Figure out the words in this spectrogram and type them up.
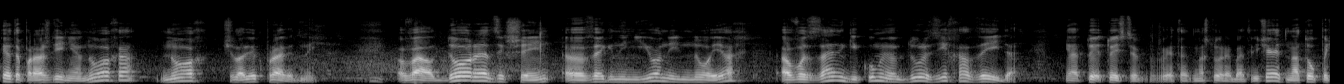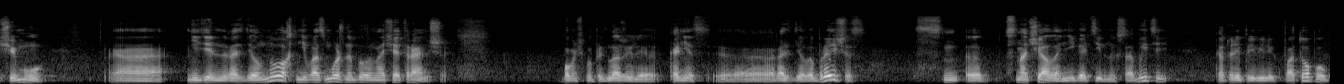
это порождение Ноаха, Ноах – человек праведный. Валдора дзихшейн э, вегниньоны Ноях, а вот занги кумен дур зиха вейда. То, то есть, э, это на что Рэбе отвечает, на то, почему э, недельный раздел Ноах невозможно было начать раньше. Помнишь, мы предложили конец э, раздела Брейшес с, э, с начала негативных событий, которые привели к потопу,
